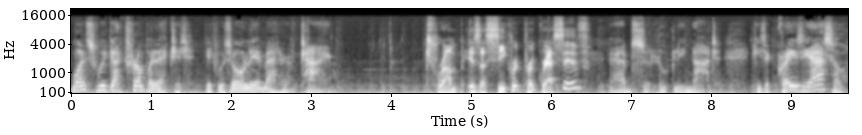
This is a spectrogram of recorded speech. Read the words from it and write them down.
Once we got Trump elected, it was only a matter of time. Trump is a secret progressive? Absolutely not. He's a crazy asshole.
